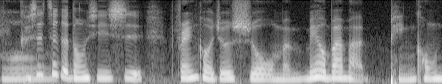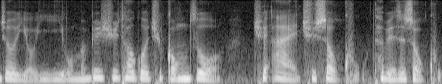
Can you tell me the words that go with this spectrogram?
哦、可是这个东西是 Franco 就是说，我们没有办法凭空就有意义，我们必须透过去工作。去爱，去受苦，特别是受苦，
